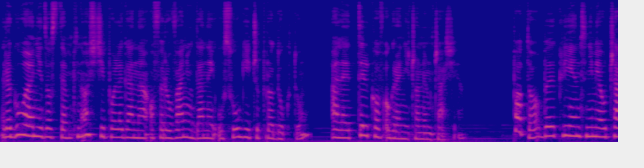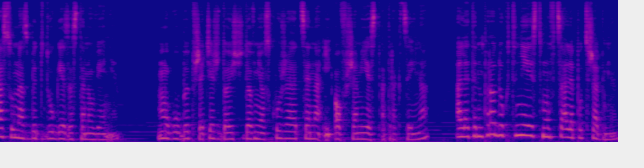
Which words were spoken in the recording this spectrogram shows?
Reguła niedostępności polega na oferowaniu danej usługi czy produktu, ale tylko w ograniczonym czasie po to, by klient nie miał czasu na zbyt długie zastanowienie. Mógłby przecież dojść do wniosku, że cena i owszem jest atrakcyjna, ale ten produkt nie jest mu wcale potrzebny,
